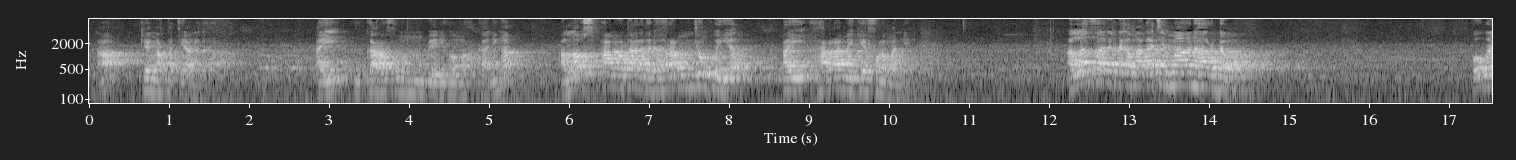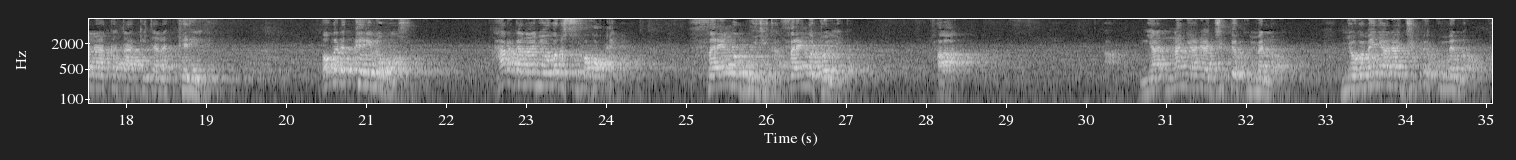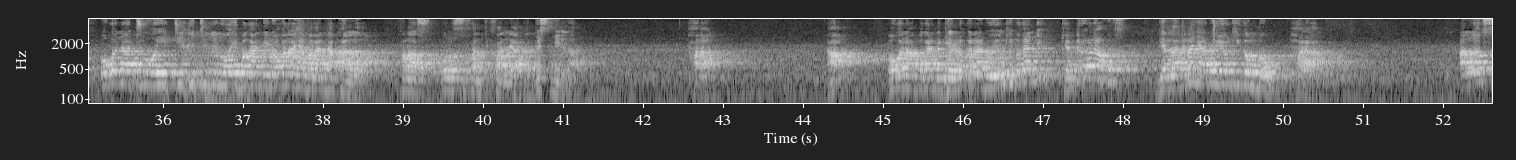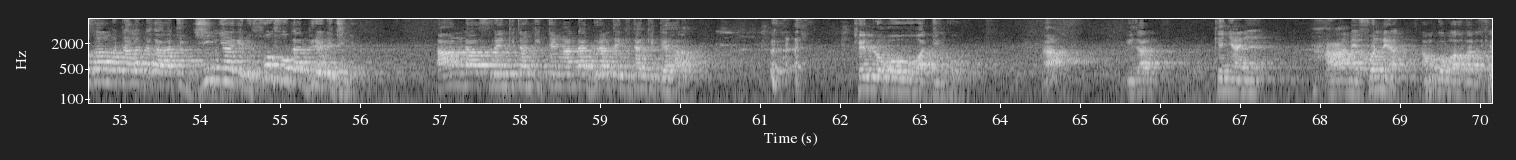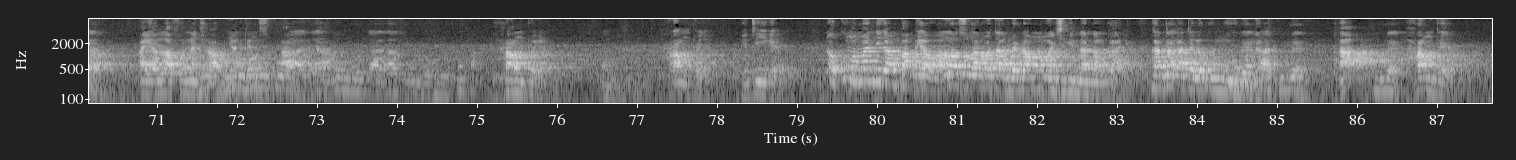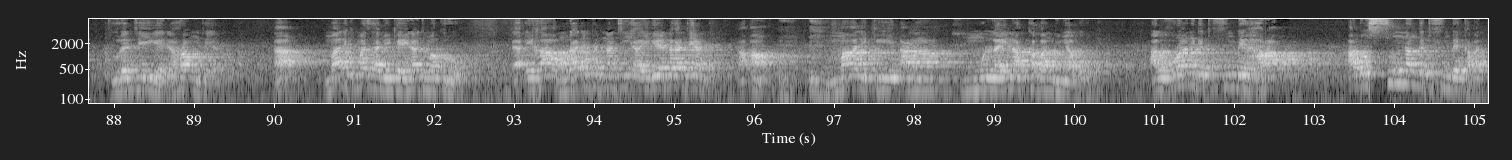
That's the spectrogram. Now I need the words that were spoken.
ha? Kenga tati ana haram ay ku karafum be ni go mahkaninga allah subhanahu wa ta'ala ga haram jonko ya. Ay harame ke folomande Allah faran daga magati man har dam. Tana keri o ga keri. Mo hos har gana nyo wa su fa hokke farenga bujita farenga tollita hala. Nya nanya na jippe kumenno nyogo menya na jippe kumenno o ga na tu o yiti kitini no i bagandi no ga na nya baganda kala khalas on sufanti falle aka bismillah. Hala. Ha? O ga na bagandi gelo ga na do yonki bagandi. Kembiro na khurs gella ga na nya do yonki gombo hala Allah subhanahu wa ta'ala daga ati jinya gede fofo ga birene jinya anda furen kitan kitten anda birante kitan kitte hala. Kello o wadinko ha? Idan kenyani harame fonne am go bo ha kira. Ay Allah fonna jira ko nyani ken subhanahu wa ta'ala haram to ya haram to ya inti yige no kuma mandi gam pang ya Allah subhanahu wa ta'ala da dam mo sigin dan dan kani kata kata le kum mu na ha haram te ture te yige da haram te ha? Malik mazhabi kainat makruh. E kha muradin pet nanti ay ge na yan ha ha maliki ana mulaina kaban dunya bo al qur'an ge tufumbe haram. Ado sunna ge tufumbe kaban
